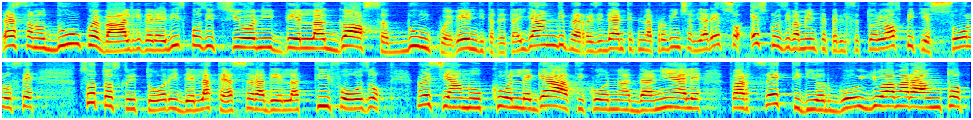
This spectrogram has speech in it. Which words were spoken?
Restano dunque valide le disposizioni del GOS, dunque vendita dei tagliandi per residenti nella provincia di Arezzo esclusivamente per il settore ospiti e solo se sottoscrittori della tessera del tifoso. Noi siamo collegati con Daniele Farsetti di Orgoglio Amaranto.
